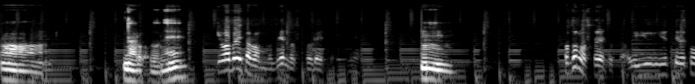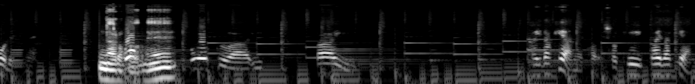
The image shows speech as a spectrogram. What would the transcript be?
ああ。なるほどね。際どい球も全部ストレートですね。うん。ほとんどストレートです言言ってる通りですね。なるほどね。フォークは1回、1回だけやね。初球1回だけやね。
